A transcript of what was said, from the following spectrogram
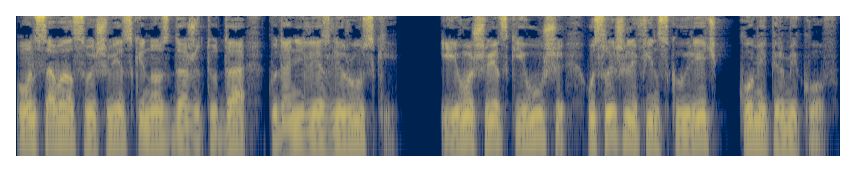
Он совал свой шведский нос даже туда, куда не лезли русские, и его шведские уши услышали финскую речь коми-пермяков.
